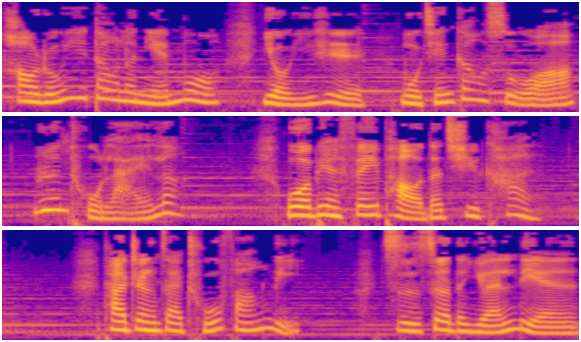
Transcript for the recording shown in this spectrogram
好容易到了年末，有一日，母亲告诉我闰土来了，我便飞跑的去看。他正在厨房里，紫色的圆脸，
